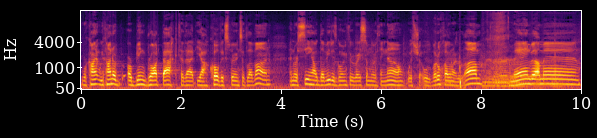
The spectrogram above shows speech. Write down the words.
we're kind, of, we kind of are being brought back to that Yaakov experience at Lavan, and we're seeing how David is going through a very similar thing now with Shaul. Baruch Adonai Olam. Amen. Amen.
